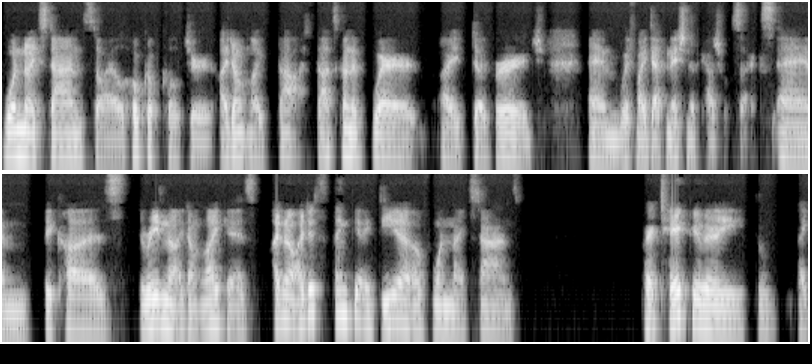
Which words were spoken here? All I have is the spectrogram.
one night stand style hookup culture, I don't like that. That's kind of where I diverge um, with my definition of casual sex. Um, because the reason that I don't like it is, I don't know, I just think the idea of one night stands, particularly like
